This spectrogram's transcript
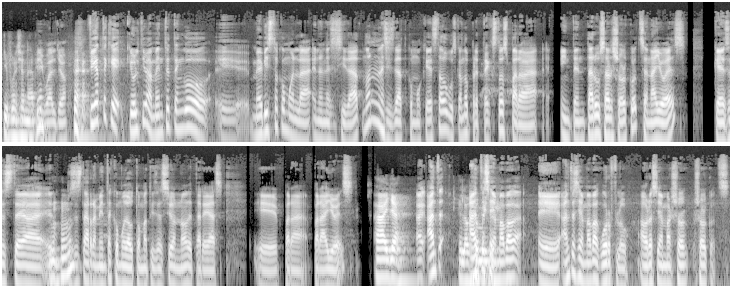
Y funciona bien. Igual yo. Fíjate que, que últimamente tengo, eh, me he visto como en la, en la necesidad, no en la necesidad, como que he estado buscando pretextos para intentar usar shortcuts en iOS que es este, ah, eh, pues esta herramienta como de automatización, ¿no? De tareas eh, para, para iOS. Ah, ya. Ah, antes, antes, se llamaba, eh, antes se llamaba Workflow, ahora se llama Shortcuts.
